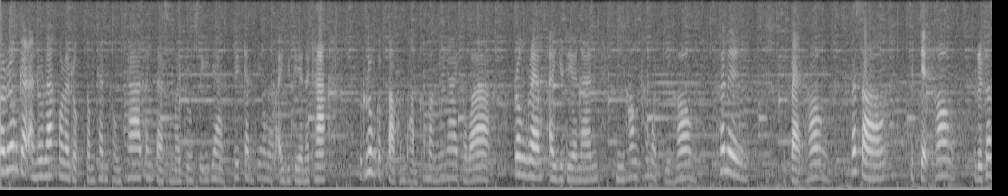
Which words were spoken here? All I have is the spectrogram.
มาร่วมกันอนุรักษ์มรดกสำคัญของชาติตั้งแต่สมัยกรุงศรีอยุธยาด้วยกันที่โรงแรมไอยูเดียนะคะ ร่วมกับตอบคำถามเข้ามาง่ายๆค่ะว่า โรงแรมไอยูเดียนั้นมีห้องทั้งหมดกี่ห้อง ข้อ 1 18 ห้อง ข้อ 2 17 ห้อง หรือข้อ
